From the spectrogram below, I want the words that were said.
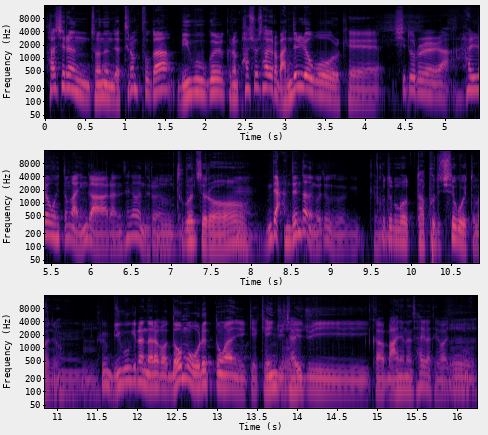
사실은 저는 이제 트럼프가 미국을 그런 파쇼 사회로 만들려고 이렇게 시도를 하려고 했던 거 아닌가라는 생각은 들어요. 음, 두 번째로 네. 근데 안 된다는 거죠. 그것도 뭐 다 부딪히고 있더만요. 음. 그 미국이라는 나라가 너무 오랫동안 이렇게 개인주의 자유주의가 만연한 사회가 돼가지고 음.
